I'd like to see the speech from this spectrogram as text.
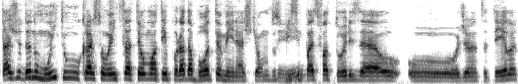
tá ajudando muito o Carson Wentz a ter uma temporada boa também, né? Acho que é um dos sim. principais fatores é o, o Jonathan Taylor.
